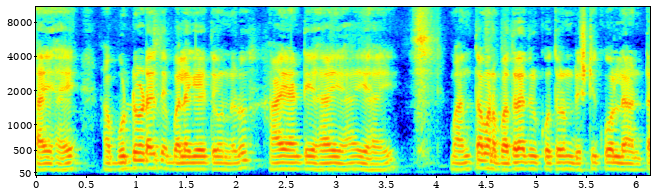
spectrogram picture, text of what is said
హాయ్ హాయ్ ఆ బుడ్డోడు అయితే బలగా అయితే ఉన్నాడు. హాయ్ అంటే హాయ్ హాయ్ హాయ్. అంతా మన భద్రాద్రి కొత్తగూడెం డిస్టిక్ వాళ్ళే అంట.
